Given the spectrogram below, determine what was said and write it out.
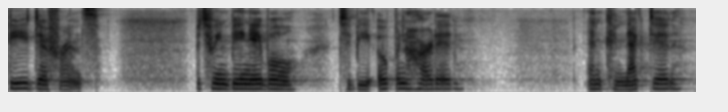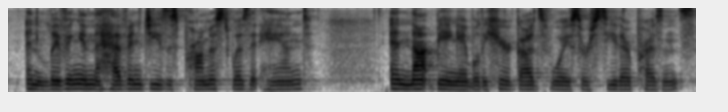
the difference between being able to be open hearted and connected and living in the heaven Jesus promised was at hand and not being able to hear God's voice or see their presence.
